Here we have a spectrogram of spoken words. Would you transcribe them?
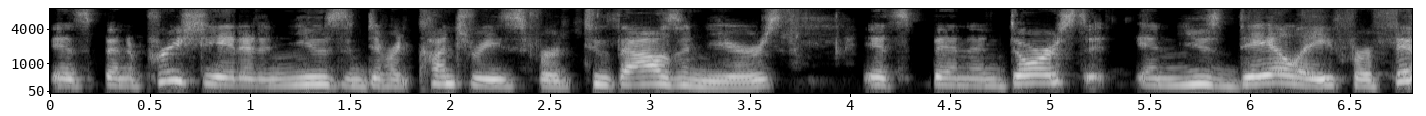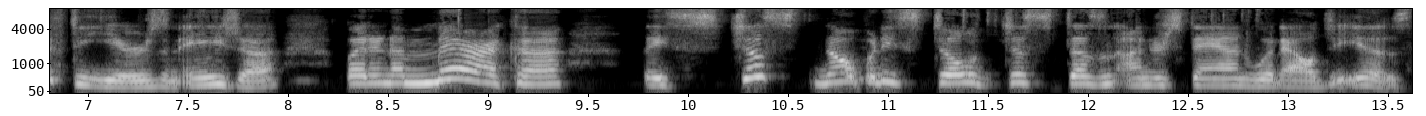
It's been appreciated and used in different countries for 2,000 years. It's been endorsed and used daily for 50 years in Asia. But in America, they just, nobody still just doesn't understand what algae is.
